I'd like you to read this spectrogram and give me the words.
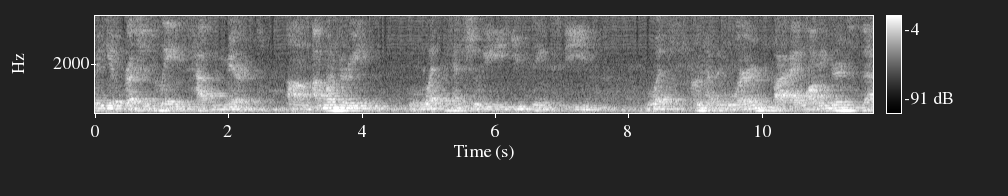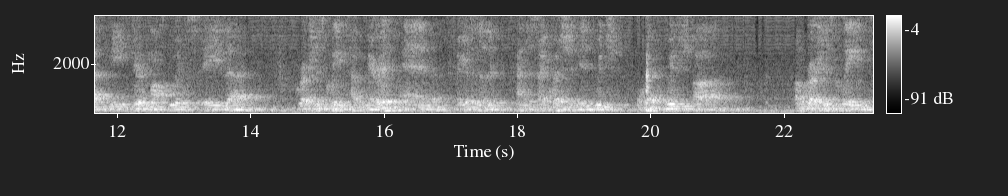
many of Grusch's claims have merit. Um, I'm wondering what potentially you think, Steve, what could have been learned by lawmakers that made Jared Moskowitz say that Grusch's claims have merit? And I guess another kind of side question is which, which, uh, of Grusch's claims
